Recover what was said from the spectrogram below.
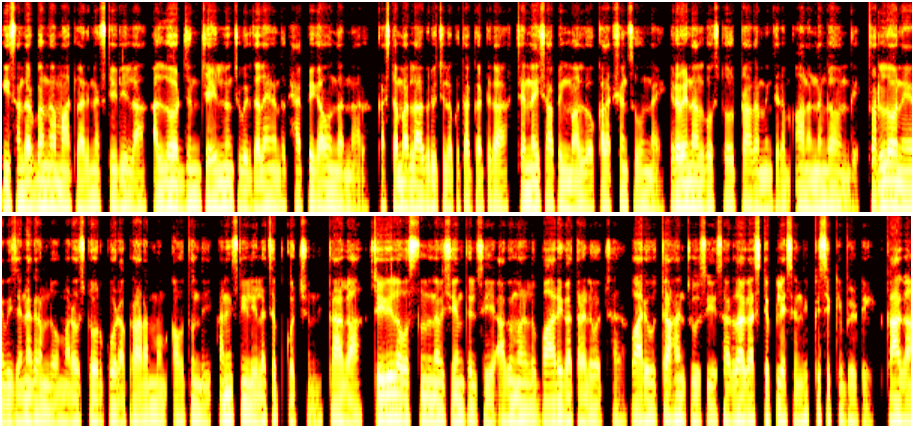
ఈ సందర్భంగా మాట్లాడిన శ్రీలీల అల్లు అర్జున్ జైలు నుంచి విడుదలైనందుకు హ్యాపీగా ఉందన్నారు. కస్టమర్ల అభిరుచులకు తగ్గట్టుగా చెన్నై షాపింగ్ మాల్లో కలెక్షన్స్ ఉన్నాయి. ఇరవై నాలుగో స్టోర్ ప్రారంభించడం ఆనందంగా ఉంది. త్వరలోనే విజయనగరంలో మరో స్టోర్ కూడా ప్రారంభం అవుతుంది అని శ్రీలీల చెప్పుకొచ్చింది. కాగా శ్రీలీల వస్తుందన్న విషయం తెలిసి అభిమానులు భారీగా తరలివచ్చారు. వారి ఉత్సాహం చూసి సరదాగా స్టెప్ లేసింది కిసిక్కి బ్యూటీ. కాగా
